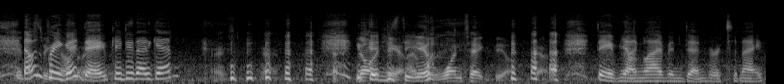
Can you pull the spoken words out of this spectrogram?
that was pretty good, Dave. Can you do that again? no, good I can't. see I you. one take deal. Yeah. Dave Young live in Denver tonight.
